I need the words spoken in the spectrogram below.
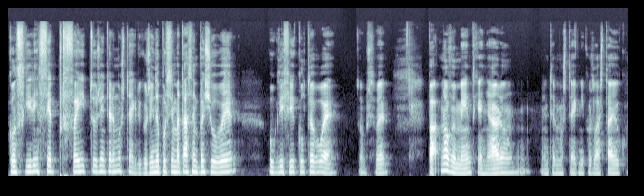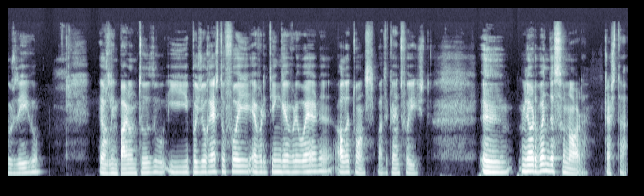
conseguirem ser perfeitos em termos técnicos. Ainda por cima está sempre a chover, o que dificulta bué. Estão a perceber? Pá, novamente ganharam, em termos técnicos, lá está eu que vos digo. Eles limparam tudo e depois o resto foi Everything Everywhere All at Once. Basicamente foi isto. Uh, melhor banda sonora. Cá está.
